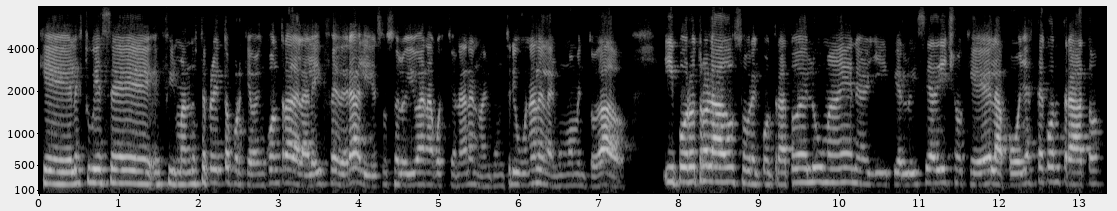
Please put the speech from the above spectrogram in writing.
que él estuviese eh, firmando este proyecto porque va en contra de la ley federal y eso se lo iban a cuestionar en algún tribunal en algún momento dado. Y por otro lado, sobre el contrato de Luma Energy, Pierluisi ha dicho que él apoya este contrato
